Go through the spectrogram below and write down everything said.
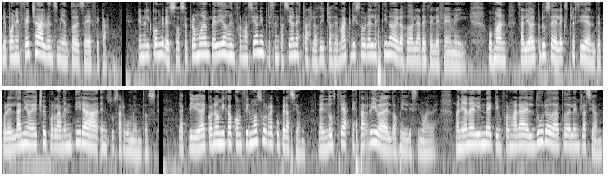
le pone fecha al vencimiento de CFK. En el Congreso se promueven pedidos de información y presentaciones tras los dichos de Macri sobre el destino de los dólares del FMI. Guzmán salió al cruce del expresidente por el daño hecho y por la mentira en sus argumentos. La actividad económica confirmó su recuperación. La industria está arriba del 2019. Mañana el INDEC informará el duro dato de la inflación.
